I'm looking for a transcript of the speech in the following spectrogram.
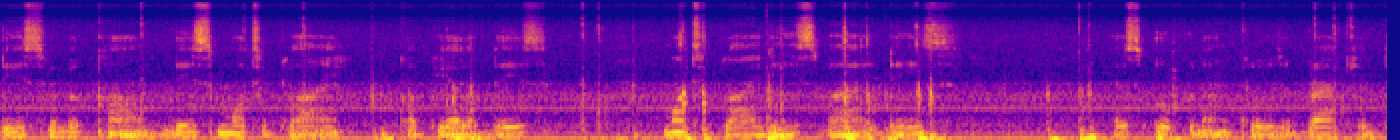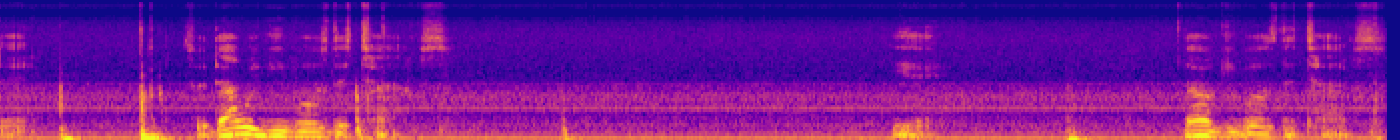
this will become this multiply copy all of this multiply this by this. Let's open and close the bracket there. So that will give us the tax. Yeah. That will give us the tax.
